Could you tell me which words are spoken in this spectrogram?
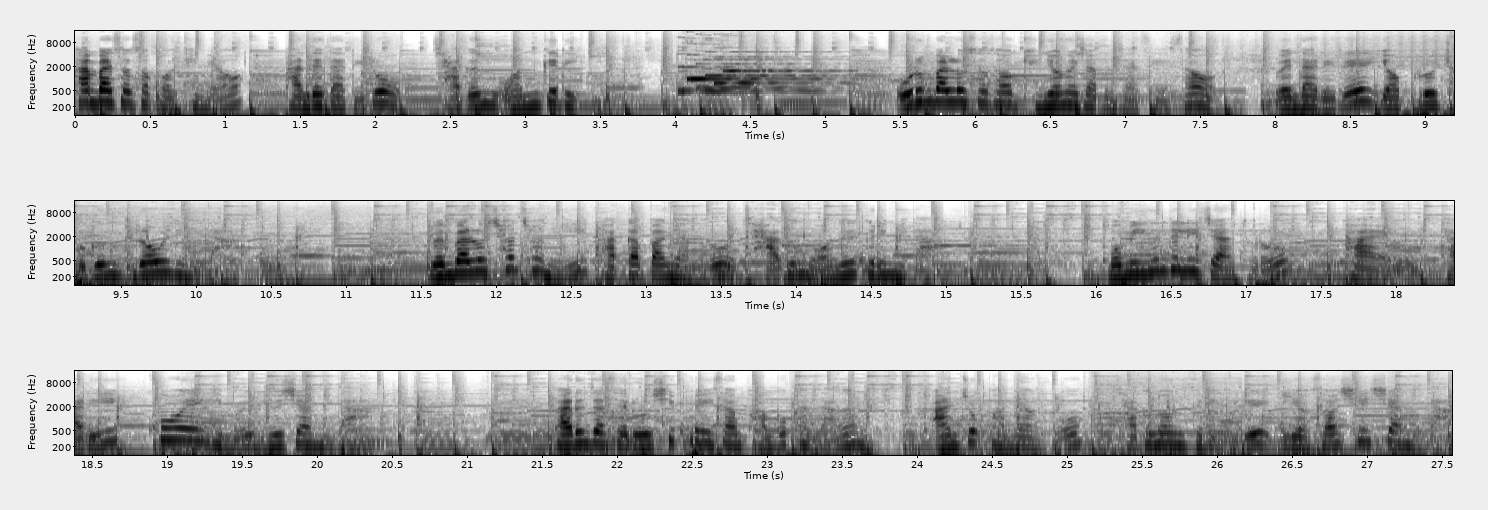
한 발 서서 버티며 반대 다리로 작은 원 그리기. 오른발로 서서 균형을 잡은 자세에서 왼다리를 옆으로 조금 들어 올립니다. 왼발로 천천히 바깥 방향으로 작은 원을 그립니다. 몸이 흔들리지 않도록 발, 다리, 코어의 힘을 유지합니다. 바른 자세로 10회 이상 반복한 다음 안쪽 방향으로 작은 원 그리기를 이어서 실시합니다.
